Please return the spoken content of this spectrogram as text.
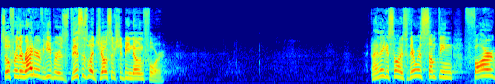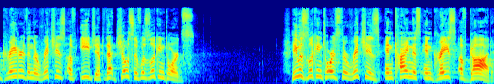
So, for the writer of Hebrews, this is what Joseph should be known for. And I think it's telling us there was something far greater than the riches of Egypt that Joseph was looking towards. He was looking towards the riches and kindness and grace of God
